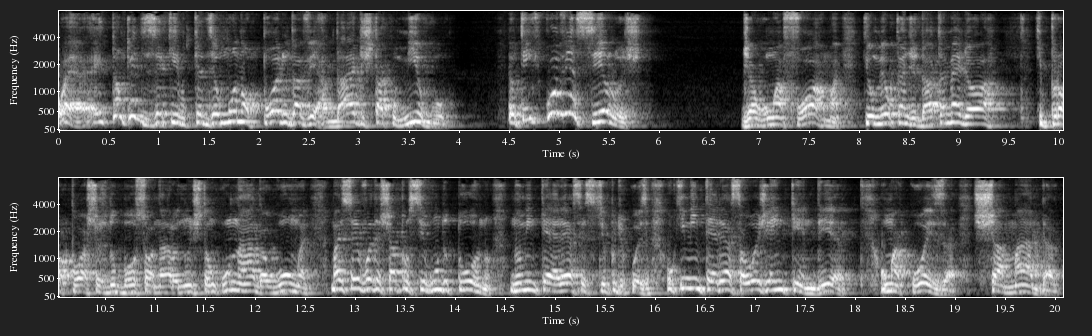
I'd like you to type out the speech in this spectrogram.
Ué, então quer dizer que quer dizer, o monopólio da verdade está comigo? Eu tenho que convencê-los de alguma forma, que o meu candidato é melhor, que propostas do Bolsonaro não estão com nada alguma, mas isso aí eu vou deixar para o segundo turno, não me interessa esse tipo de coisa. O que me interessa hoje é entender uma coisa chamada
